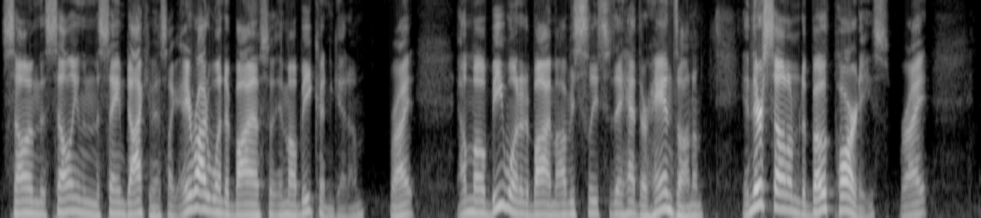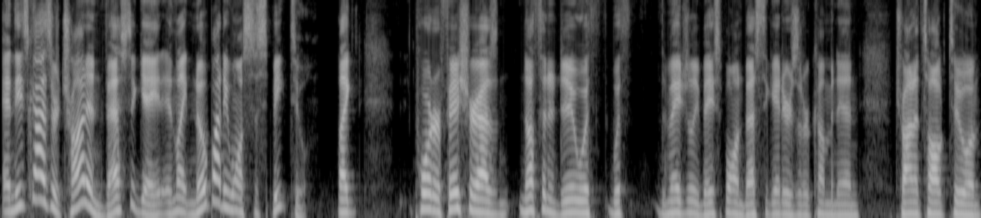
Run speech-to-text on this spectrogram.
selling the selling them the same documents. Like A Rod wanted to buy them so MLB couldn't get them, right? MLB wanted to buy them obviously so they had their hands on them, and they're selling them to both parties, right? And these guys are trying to investigate, and like nobody wants to speak to them. Like Porter Fischer has nothing to do with with the Major League Baseball investigators that are coming in trying to talk to him.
